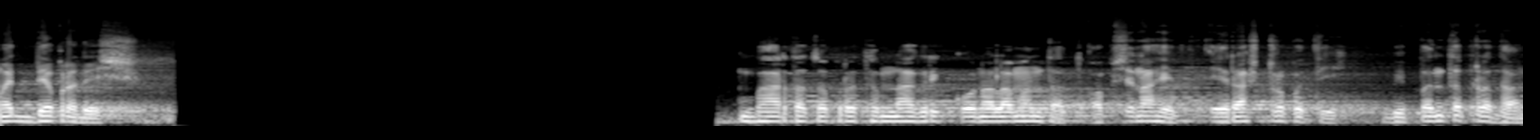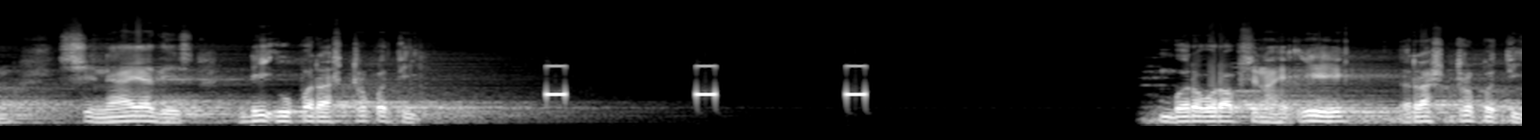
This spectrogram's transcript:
मध्य प्रदेश भारताचा प्रथम नागरिक कोणाला म्हणतात? ऑप्शन आहेत. ए राष्ट्रपती बी पंतप्रधान सी न्यायाधीश डी उपराष्ट्रपती. बरोबर ऑप्शन आहे. ए राष्ट्रपती.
